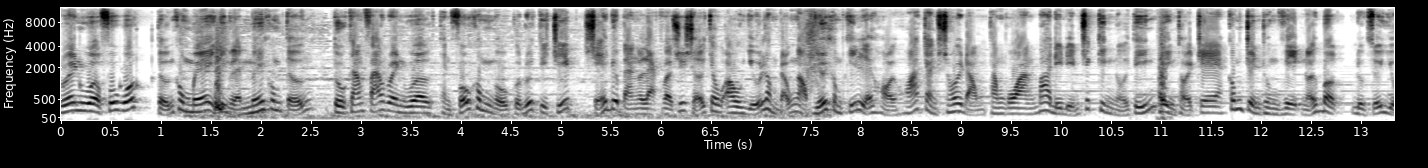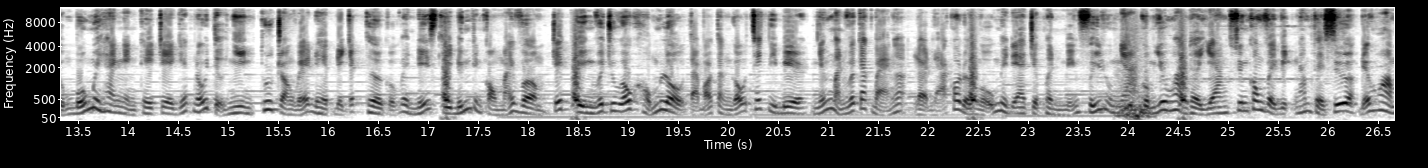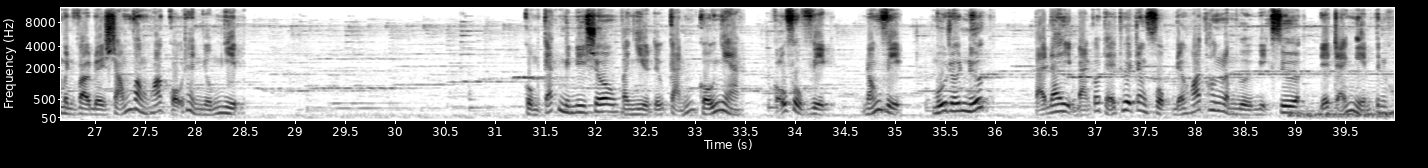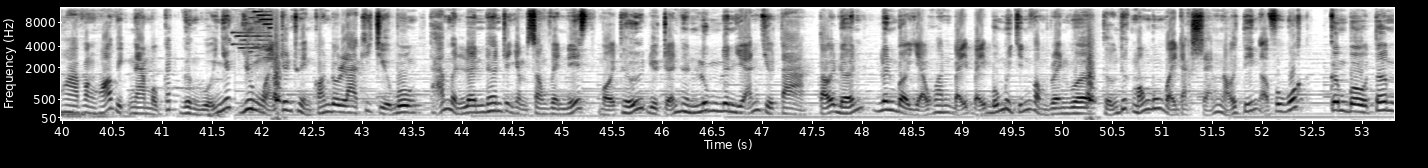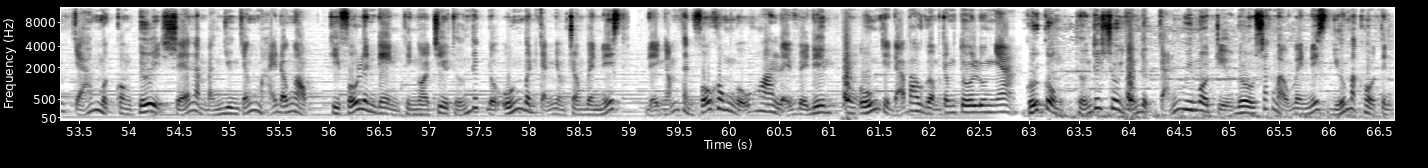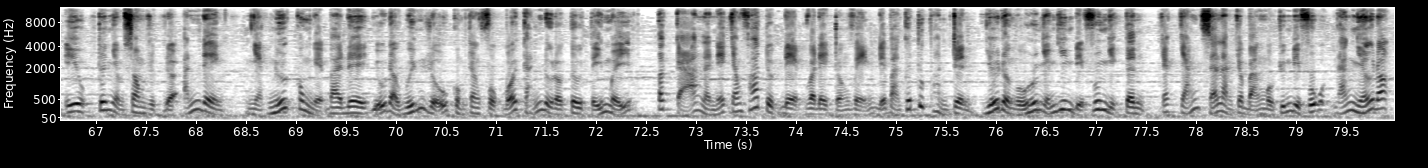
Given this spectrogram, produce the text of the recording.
Grand World Phú Quốc tưởng không mê nhưng lại mê không tưởng. Tour khám phá Grand World, thành phố không ngủ của Ricky Chip sẽ đưa bạn lạc vào xứ sở châu Âu giữa lòng đảo ngọc với không khí lễ hội hóa trang sôi động, tham quan ba địa điểm check-in nổi tiếng, huyền thoại tre, công trình thuần Việt nổi bật được sử dụng 42.000 cây tre ghép nối tự nhiên, thu trọn vẻ đẹp để chất thơ của Venice khi đứng trên con mái vòm, check-in với chú gấu khổng lồ tại bảo tàng gấu Teddy Bear. Nhấn mạnh với các bạn là đã có đội ngũ media chụp hình miễn phí luôn nha. Cùng du hành thời gian xuyên không về Việt Nam thời xưa để hòa mình vào đời sống văn hóa cổ thành nhộn nhịp cùng các mini show và nhiều tiểu cảnh cổ nhạc, cổ phục Việt, nón Việt, múa rối nước. Tại đây bạn có thể thuê trang phục để hóa thân làm người Việt xưa để trải nghiệm tinh hoa văn hóa Việt Nam một cách gần gũi nhất. Du ngoạn trên thuyền gondola khi chiều buông, thả mình lên lên trên dòng sông Venice, mọi thứ đều trở nên lung linh dưới ánh chiều tà. Tối đến, lên bờ dạo quanh 7749 vòng Grand World, thưởng thức món bún bảy đặc sản nổi tiếng ở Phú Quốc Combo tôm chả mực còn tươi sẽ làm bạn dương chấn mãi đảo ngọc. Khi phố lên đèn thì ngồi chiêu thưởng thức đồ uống bên cạnh dòng sông Venice để ngắm thành phố không ngủ hoa lệ về đêm. Ăn uống thì đã bao gồm trong tour luôn nha. Cuối cùng, thưởng thức show diễn được cảnh quy mô triệu đô sắc màu Venice giữa mặt hồ tình yêu trên dòng sông rực rỡ ánh đèn, nhạc nước công nghệ 3D, vũ đạo quyến rũ cùng trang phục bối cảnh được đầu tư tỉ mỉ. Tất cả là nét chấm phá tuyệt đẹp và đầy trọn vẹn để bạn kết thúc hành trình với đội ngũ hướng dẫn viên địa phương nhiệt tình chắc chắn sẽ làm cho bạn một chuyến đi Phú Quốc đáng nhớ đó.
